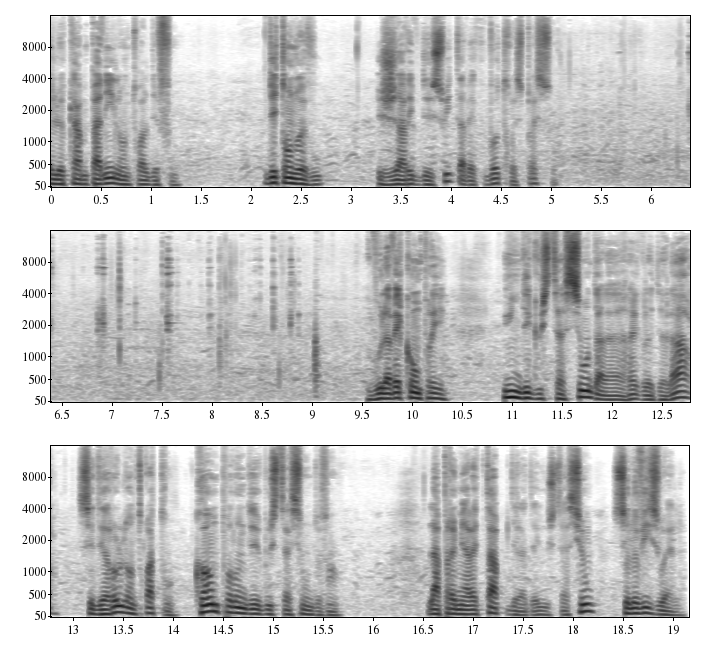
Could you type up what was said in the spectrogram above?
et le campanile en toile de fond. Détendez-vous, j'arrive de suite avec votre espresso. Vous l'avez compris, une dégustation dans la règle de l'art se déroule en trois temps, comme pour une dégustation de vin. La première étape de la dégustation, c'est le visuel,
